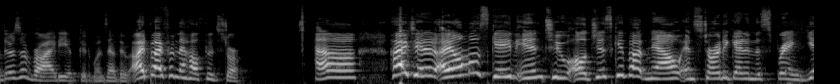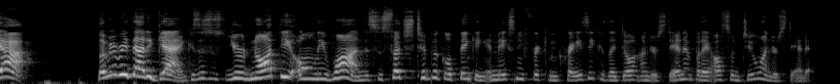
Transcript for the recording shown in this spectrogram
there's a variety of good ones out there. I'd buy from the health food store. Uh, hi Janet. I almost gave in to I'll just give up now and start again in the spring. Yeah, let me read that again because this is you're not the only one. This is such typical thinking. It makes me freaking crazy because I don't understand it, but I also do understand it.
